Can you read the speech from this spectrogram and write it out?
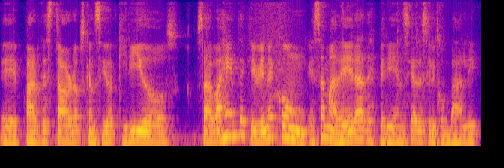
eh, par de startups que han sido adquiridos. O sea, va gente que viene con esa madera de experiencia de Silicon Valley.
